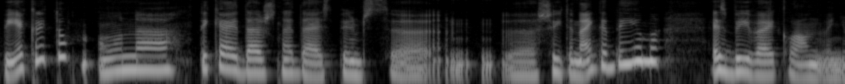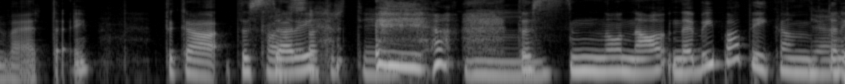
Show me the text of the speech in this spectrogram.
piekritu. Un, uh, tikai dažas nedēļas pirms uh, šī negadījuma es biju veiklā un viņu vērtēju. Tā kā, tas Kāds arī jā, mm. tas, nu, nav, nebija patīkami. Tad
